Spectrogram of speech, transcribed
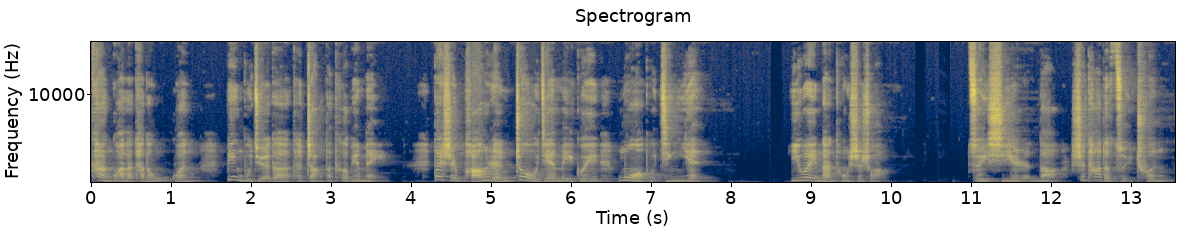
看惯了她的五官，并不觉得她长得特别美，但是旁人骤见玫瑰，莫不惊艳。一位男同事说。最吸引人的是她的嘴唇，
